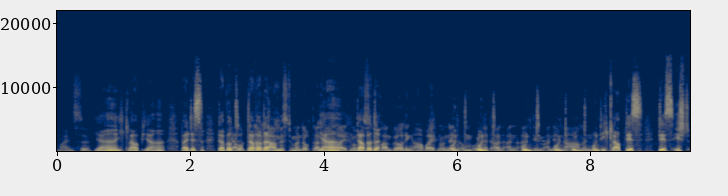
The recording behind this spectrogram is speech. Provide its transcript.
meinst du? Ja, ich glaube ja, weil das, da wird, ja, aber da genau wird da müsste man doch dran Ja, arbeiten. Man da müsste doch am Wording arbeiten und nicht, und, um, und, und, nicht an, an, an, und, dem, an dem und, Namen. und, ich glaube, das, das ist,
